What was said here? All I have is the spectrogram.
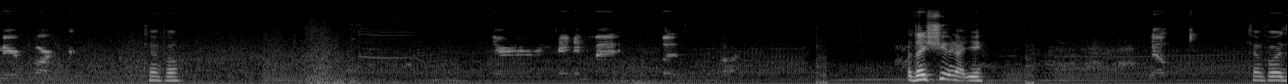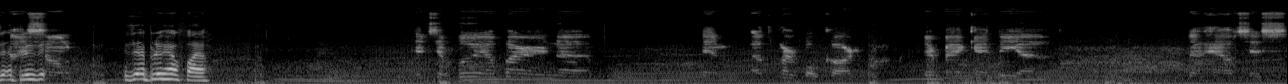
near park. 10 4. They're heading back, but uh, Are they shooting at you? no. 10 4. Is it a blue? Is it a blue Hellfire? It's a blue Hellfire and uh, and a purple car. They're back at the uh, the houses.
